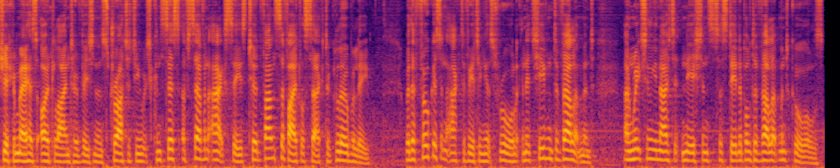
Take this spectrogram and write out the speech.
Sheikha May has outlined her vision and strategy, which consists of seven axes to advance the vital sector globally, with a focus on activating its role in achieving development and reaching the United Nations Sustainable Development Goals.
